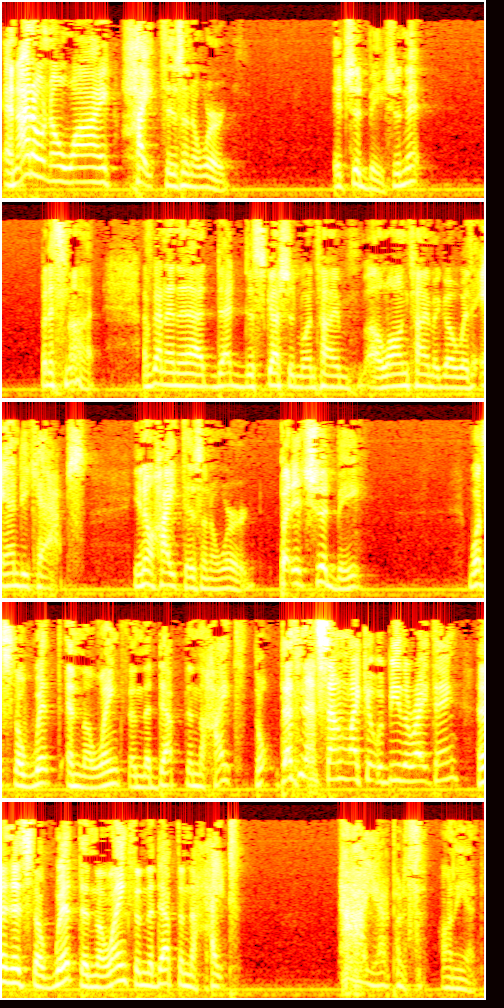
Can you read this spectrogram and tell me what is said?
and I don't know why height isn't a word. It should be, shouldn't it? But it's not. I've gotten in that, discussion one time, a long time ago with Andy Caps. You know, height isn't a word, but it should be. What's the width and the length and the depth and the height? Doesn't that sound like it would be the right thing? And it's the width and the length and the depth and the height. Ah, you gotta put it on the end.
